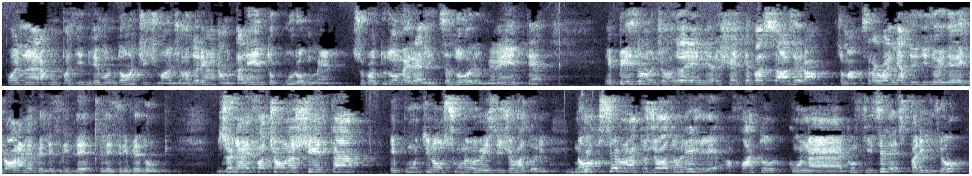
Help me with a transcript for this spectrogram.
poi non era compatibile con Doncic, ma è un giocatore che ha un talento puro come, soprattutto come realizzatore ovviamente. E Pedro è un giocatore che nel recente passato era, insomma, era guadagnato i titoli delle cronache per le triple, triple doppie. Bisogna che faccia una scelta e puntino su uno di questi giocatori. Knox è un altro giocatore che ha fatto con, eh, con Fizz ed è sparito,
